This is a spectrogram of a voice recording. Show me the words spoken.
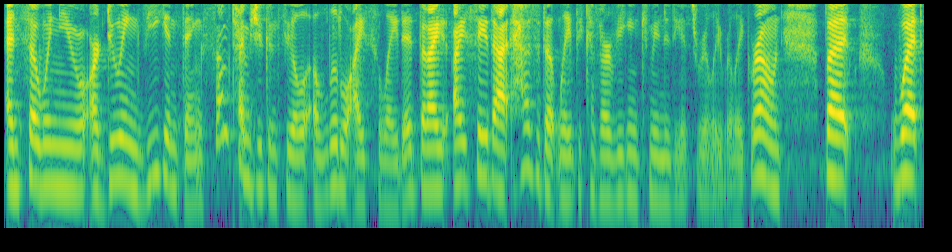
and so when you are doing vegan things, sometimes you can feel a little isolated. But I, I say that hesitantly because our vegan community has really, really grown. But what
